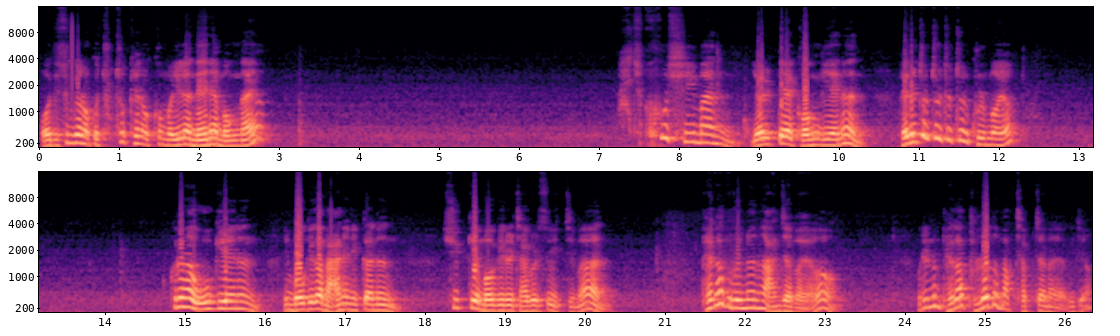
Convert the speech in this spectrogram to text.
어디 숨겨놓고 축축해놓고 뭐 1년 내내 먹나요? 아주 심한 열대 건기에는 배를 쫄쫄쫄쫄 굶어요. 그러나 우기에는 이 먹이가 많으니까는 쉽게 먹이를 잡을 수 있지만 배가 부르면 안 잡아요. 우리는 배가 불러도 막 잡잖아요. 그죠?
